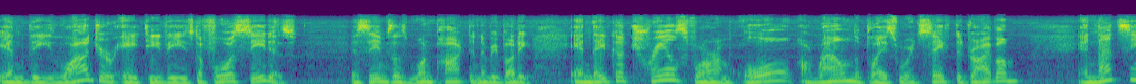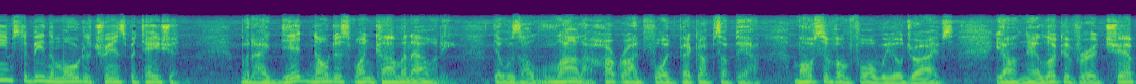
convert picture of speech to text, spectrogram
and the larger ATVs, the four seaters. It seems there's one parked in everybody, and they've got trails for them all around the place where it's safe to drive them. And that seems to be the mode of transportation. But I did notice one commonality. There was a lot of hot rod Ford pickups up there, most of them four wheel drives. You know, and they're looking for a chip,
